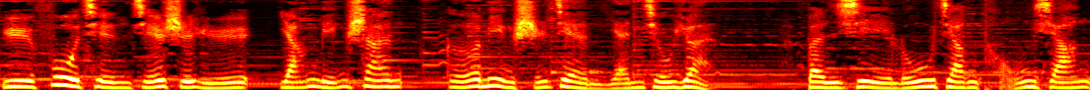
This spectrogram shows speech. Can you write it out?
与父亲结识于阳明山革命实践研究院，本系庐江同乡，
